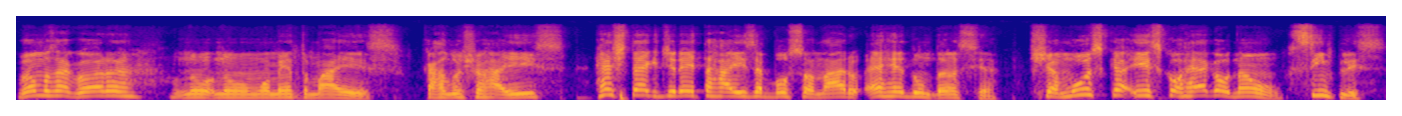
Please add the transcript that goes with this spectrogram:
Vamos agora no, no momento mais Carluxo Raiz. Hashtag direita raiz é Bolsonaro é redundância. Chamusca e escorrega ou não? Simples.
